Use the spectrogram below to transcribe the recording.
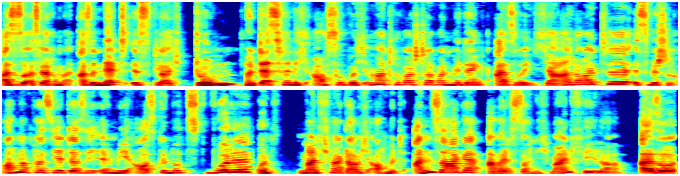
Also so als wäre man, also nett ist gleich dumm. Mhm. Und das finde ich auch so, wo ich immer drüber stolper und mir denke, also ja, Leute, ist mir schon auch mal passiert, dass ich irgendwie ausgenutzt wurde und manchmal glaube ich auch mit Ansage, aber das ist doch nicht mein Fehler. Also,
